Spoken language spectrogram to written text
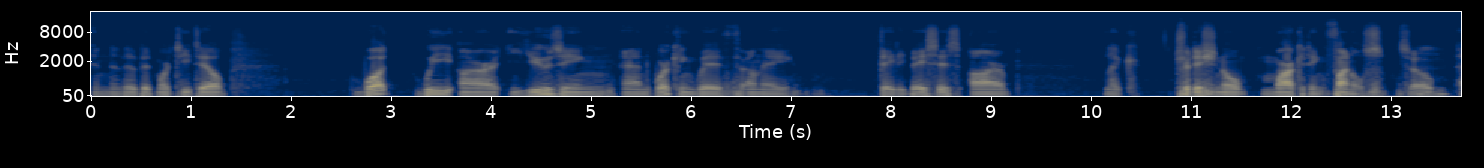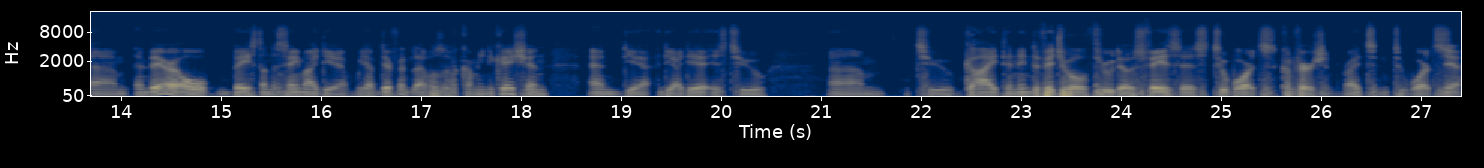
in a little bit more detail, what we are using and working with on a daily basis are like traditional marketing funnels. So, um, and they are all based on the same idea. We have different levels of communication, and the the idea is to um, to guide an individual through those phases towards conversion, right? And towards yeah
